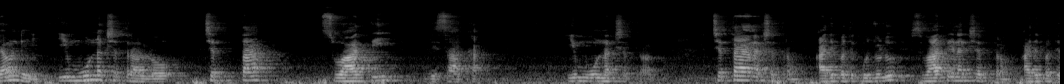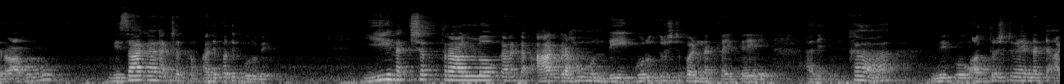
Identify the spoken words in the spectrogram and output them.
ఏమండి? ఈ మూడు నక్షత్రాల్లో చిత్త స్వాతి విశాఖ ఈ మూడు నక్షత్రాలు. చిత్త నక్షత్రం అధిపతి కుజుడు స్వాతి నక్షత్రం అధిపతి రాహువు విశాఖ నక్షత్రం అధిపతి గురువే. ఈ నక్షత్రాల్లో కనుక ఆ గ్రహం ఉండి గురుదృష్టి పడినట్లయితే అది ఇంకా మీకు అదృష్టం ఏంటంటే ఆ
